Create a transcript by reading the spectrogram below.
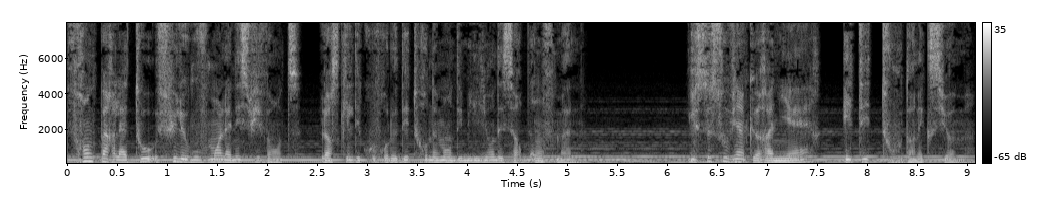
Frank Parlato fuit le mouvement l'année suivante, lorsqu'il découvre le détournement des millions des sœurs Bronfman. Il se souvient que Ranière était tout dans Nexium.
